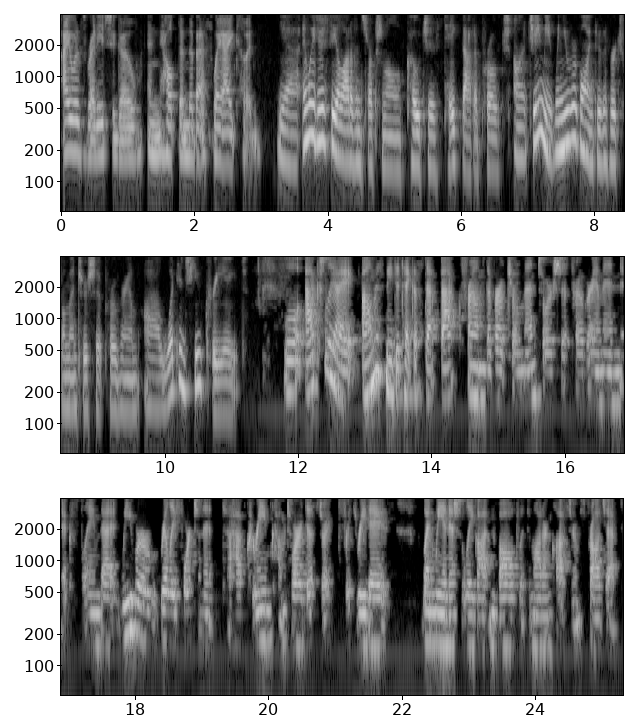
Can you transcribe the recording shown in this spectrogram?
I was ready to go and help them the best way I could. Yeah, and we do see a lot of instructional coaches take that approach. Uh, Jamie, when you were going through the virtual mentorship program, uh, what did you create? Well, actually, I almost need to take a step back from the virtual mentorship program and explain that we were really fortunate to have Kareem come to our district for three days when we initially got involved with the Modern Classrooms project.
